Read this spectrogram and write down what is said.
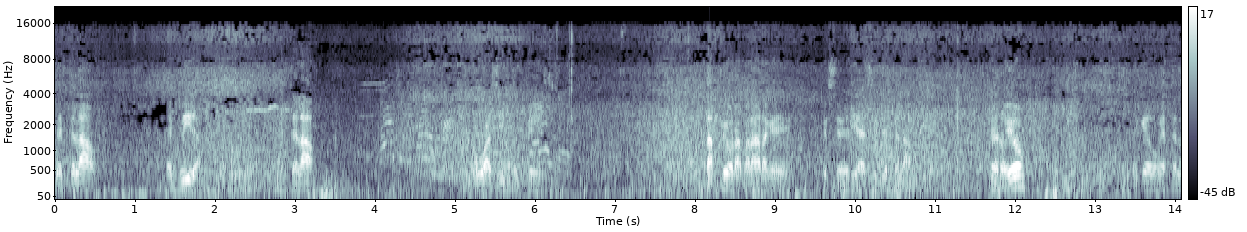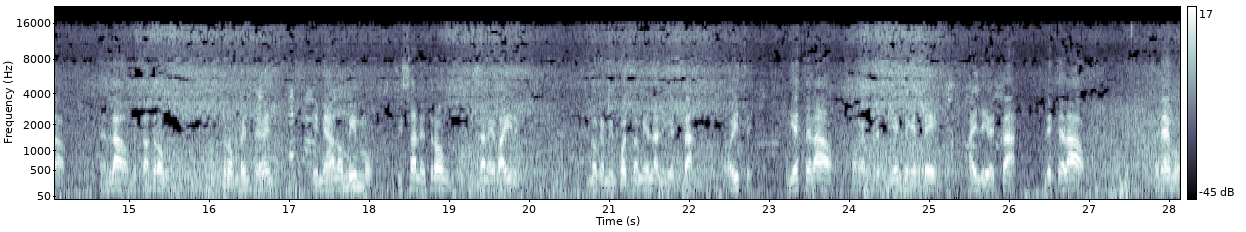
De este lado es vida, de este lado. No voy a decir porque está feo la palabra que, que se debería decir de este lado. Pero yo me quedo con este lado, el lado donde está Trump, Trump 2020 y me da lo mismo si sale Trump, si sale Biden. Lo que me importa a mí es la libertad, ¿oíste? Y este lado, con el presidente que esté, hay libertad. De este lado, tenemos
